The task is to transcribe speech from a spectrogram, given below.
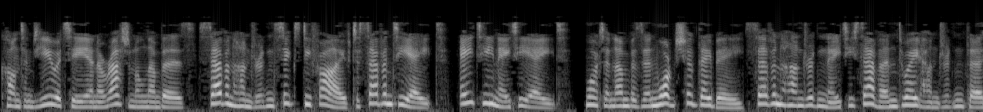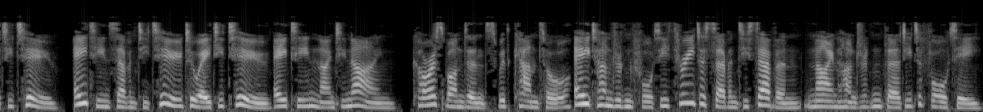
Continuity in Irrational Numbers, 765-78. 1888. What are numbers and what should they be? 787 to 832. 1872 to 82. 1899. Correspondence with Cantor, 843 to 77, 930 to 40.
